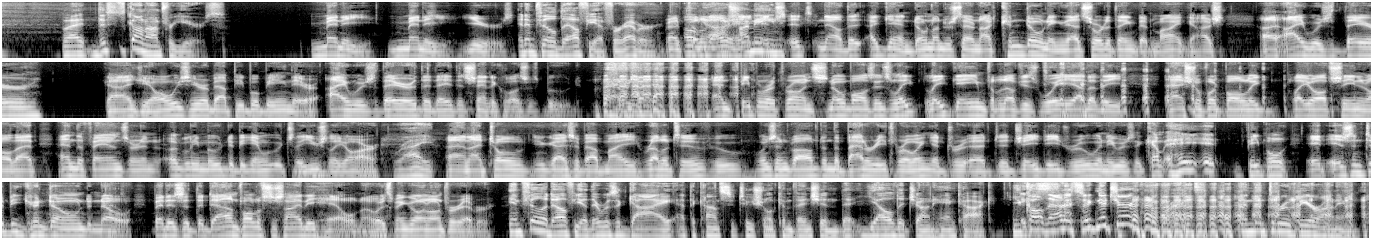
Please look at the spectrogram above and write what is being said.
But this has gone on for years. Many, many years. and in Philadelphia forever. Right, oh Philadelphia, gosh, I mean, it's, it's now that again. Don't understand. Not condoning that sort of thing, but my gosh, uh, I was there, guys. You always hear about people being there. I was there the day that Santa Claus was booed, and people were throwing snowballs. It's late, late game. Philadelphia's way out of the National Football League playoff scene and all that, and the fans are in an ugly mood to begin with, which they usually are. Right. And I told you guys about my relative who was involved in the battery throwing at, Drew, at JD Drew, and he was like, "Come, hey, it people, it isn't to be condoned, no, but is it the downfall of society? Hell, no. It's been going on forever. in Philadelphia, there was a guy at the Constitutional Convention that yelled at John Hancock. You call that a signature? right. And then threw beer on him.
